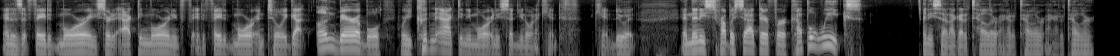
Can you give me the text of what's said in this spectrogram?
And as it faded more, and he started acting more, and it faded more until it got unbearable, where he couldn't act anymore. And he said, "You know what? I can't do that. I can't do it." And then he probably sat there for a couple weeks, and he said, "I got to tell her. I got to tell her. I got to tell her.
